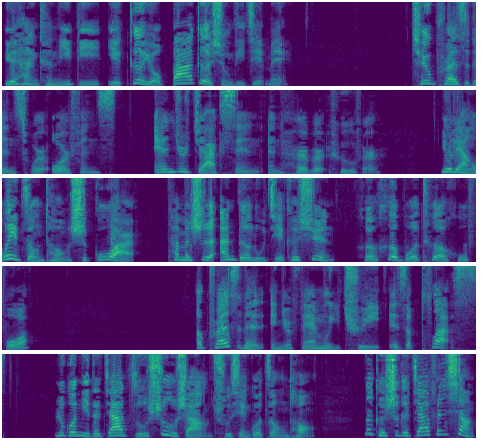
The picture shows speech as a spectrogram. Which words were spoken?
约翰·肯尼迪也各有八个兄弟姐妹。Two presidents were orphans, Andrew Jackson and Herbert Hoover. 有两位总统是孤儿。他们是安德鲁·杰克逊和赫伯特·胡佛。 A president in your family tree is a plus。如果你的家族树上出现过总统，那可是个加分项。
